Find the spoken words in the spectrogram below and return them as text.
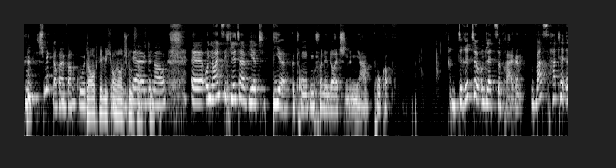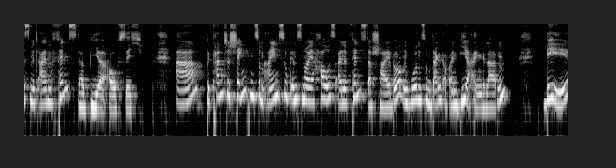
Schmeckt auch einfach gut. Darauf nehme ich auch noch einen Schluck Ja, Saft. genau. Äh, und 90 Liter wird Bier getrunken von den Deutschen im Jahr pro Kopf. Dritte und letzte Frage. Was hatte es mit einem Fensterbier auf sich? A. Bekannte schenken zum Einzug ins neue Haus eine Fensterscheibe und wurden zum Dank auf ein Bier eingeladen. B.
